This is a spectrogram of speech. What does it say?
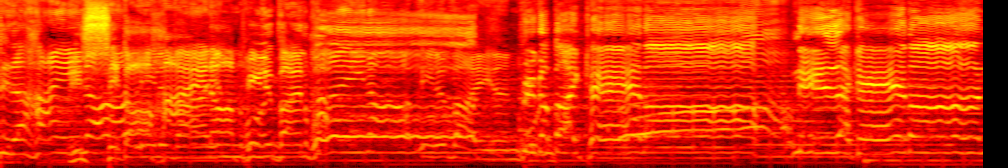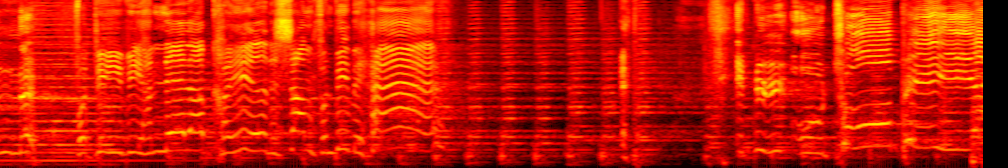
sætter hegn Vi sætter hele hegn vejen op hele rundt. vejen Hegn op rundt. hele vejen rundt. Bygger barrikader ned ad gaderne. Fordi vi har netop kreeret det samfund, vi vil have. Et ny utopia.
